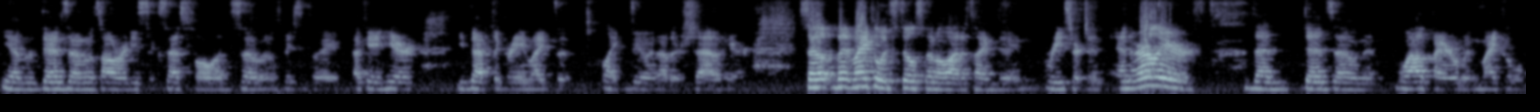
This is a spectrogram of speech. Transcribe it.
you know, the dead zone was already successful. And so it was basically, okay, here, you've got the green light to like do another show here. So, but Michael would still spend a lot of time doing research. And, and earlier than Dead Zone and Wildfire, when Michael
